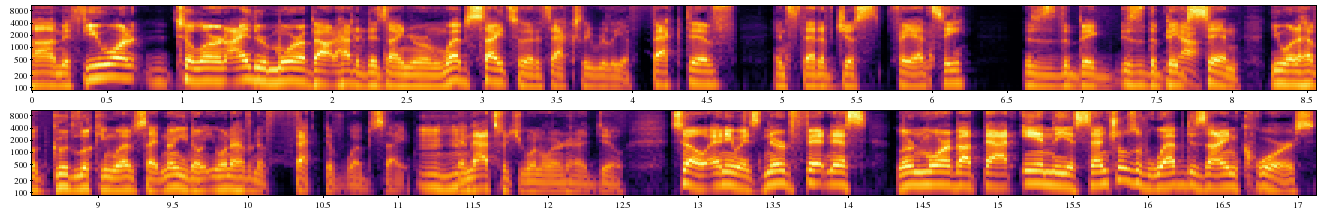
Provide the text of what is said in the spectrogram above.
Um, if you want to learn either more about how to design your own website so that it's actually really effective instead of just fancy. This is the big. This is the big Yeah. sin. You want to have a good-looking website. No, you don't. You want to have an effective website, and that's what you want to learn how to do. So, anyways, Nerd Fitness. Learn more about that in the Essentials of Web Design course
